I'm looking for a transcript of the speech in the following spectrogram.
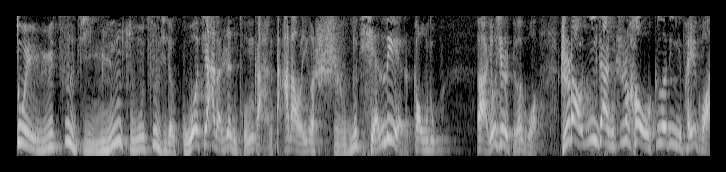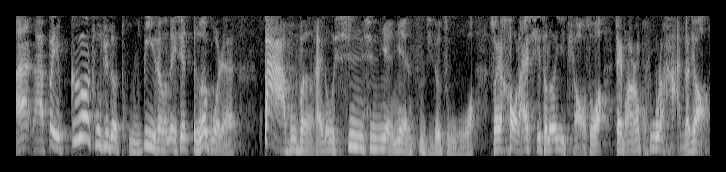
对于自己民族、自己的国家的认同感达到了一个史无前例的高度，啊，尤其是德国，直到一战之后割地赔款啊，被割出去的土地上的那些德国人，大部分还都心心念念自己的祖国，所以后来希特勒一挑唆，这帮人哭着喊着叫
